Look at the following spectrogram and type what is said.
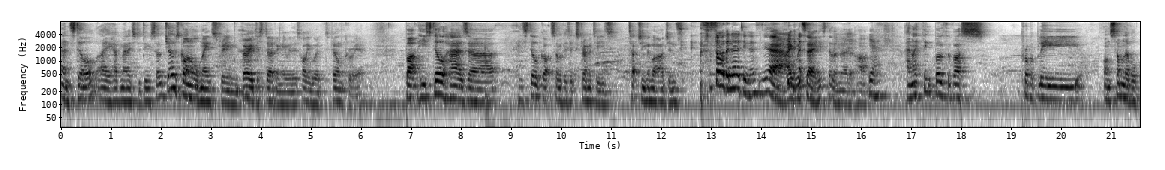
and still I have managed to do so. Joe's gone all mainstream very disturbingly with his Hollywood film career, but he still has uh, he's still got some of his extremities touching the margins. some of the nerdiness. Yeah, I would say he's still a nerd at heart. Yeah, and I think both of us probably on some level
